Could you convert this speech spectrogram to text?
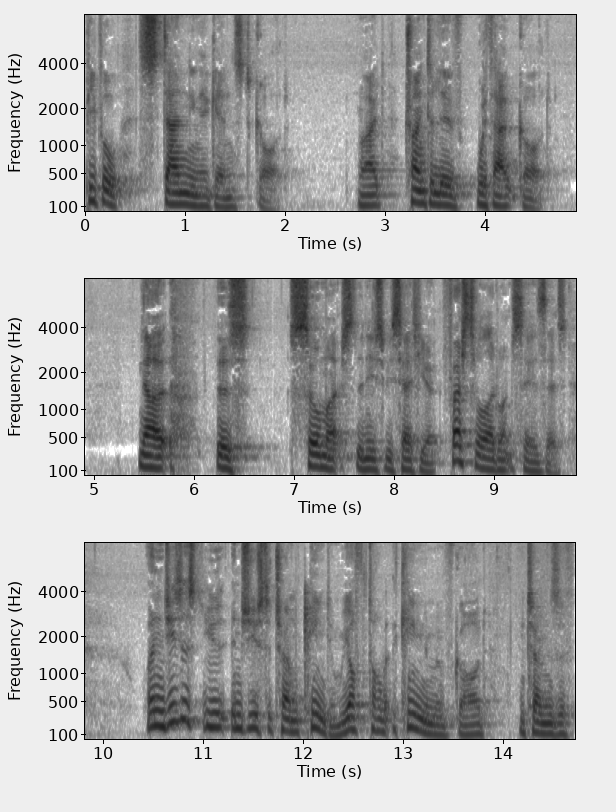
People standing against God, right? Trying to live without God. Now, there's so much that needs to be said here. First of all, I'd want to say is this: when Jesus introduced the term kingdom, we often talk about the kingdom of God in terms of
